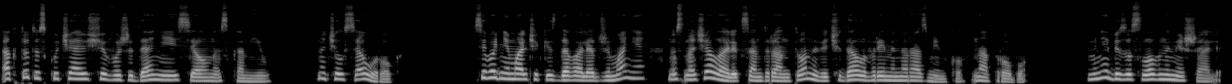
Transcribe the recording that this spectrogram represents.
а кто-то скучающе в ожидании сел на скамью начался урок. Сегодня мальчики сдавали отжимания, но сначала Александр Антонович дал время на разминку, на пробу. Мне, безусловно, мешали.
